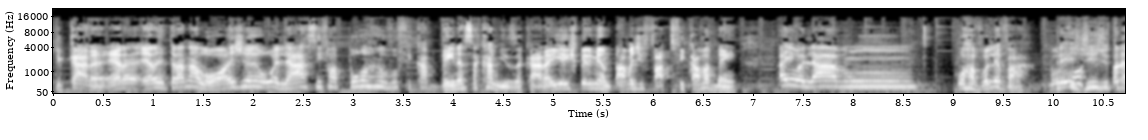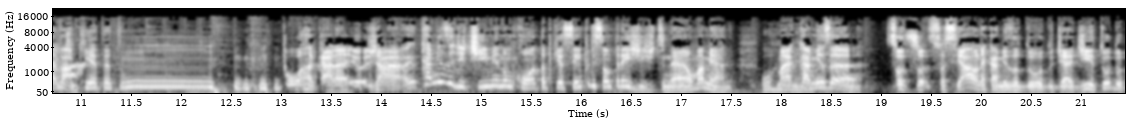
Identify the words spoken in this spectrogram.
Que, cara, era, era entrar na loja, olhar assim e falar, porra, eu vou ficar bem nessa camisa, cara. Aí eu experimentava, de fato, ficava bem. Aí eu olhava, hum, porra, vou levar. Vou, Três dígitos na etiqueta. tu- Hum... Porra, cara, eu já. Camisa de time não conta, porque sempre são três dígitos, né? É uma merda. Porra, Mas a mesmo. camisa so- so- social, né? Camisa do, do dia a dia e tudo,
